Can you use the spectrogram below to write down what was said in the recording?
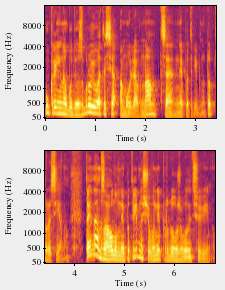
Україна буде озброюватися, а мовляв, нам це не потрібно, тобто росіянам. Та й нам загалом не потрібно, щоб вони продовжували цю війну.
